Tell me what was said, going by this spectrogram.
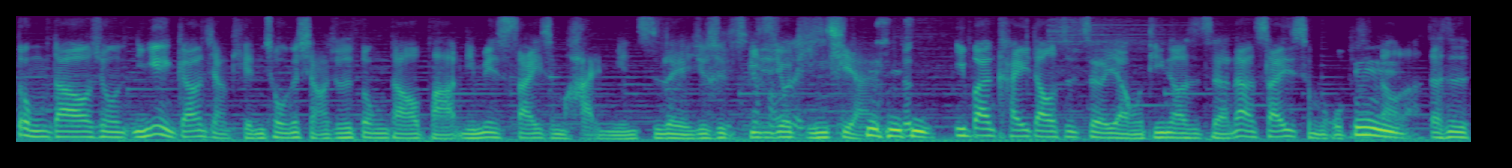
动刀，就因为你刚刚讲填充，我就想到就是动刀把里面塞什么海绵之类，就是 鼻子就挺起来。一般开刀是这样，我听到是这样。那塞什么我不知道啦，嗯、但是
